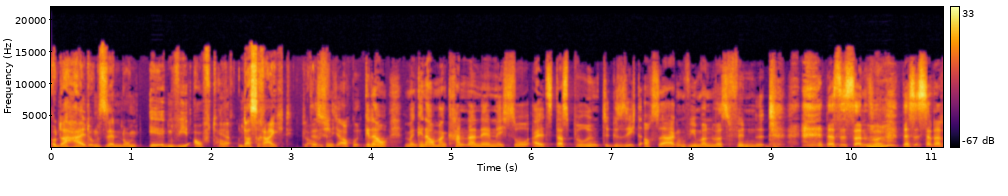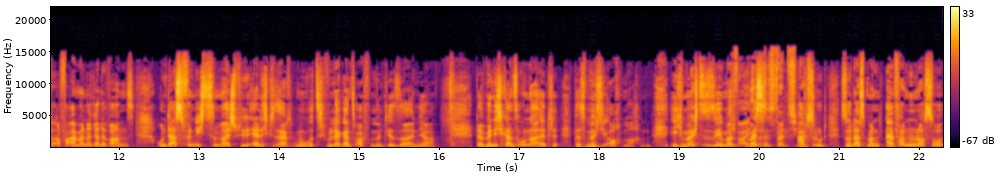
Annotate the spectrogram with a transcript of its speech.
Unterhaltungssendung irgendwie auftaucht. Ja. Und das reicht, glaube Das ich. finde ich auch gut. Genau, man, genau, man kann dann nämlich so als das berühmte Gesicht auch sagen, wie man was findet. Das ist dann so, das ist dann auf einmal eine Relevanz. Und das finde ich zum Beispiel, ehrlich gesagt, Moritz, ich will da ganz offen mit dir sein, ja? Da bin ich ganz uneitel, das möchte ich auch machen. Ich möchte so jemand, weiß, weißt das du, ist absolut, so dass man einfach nur noch so,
